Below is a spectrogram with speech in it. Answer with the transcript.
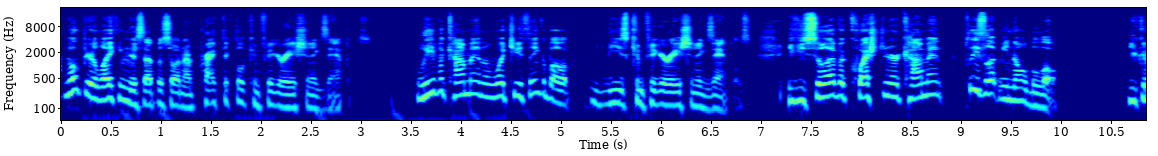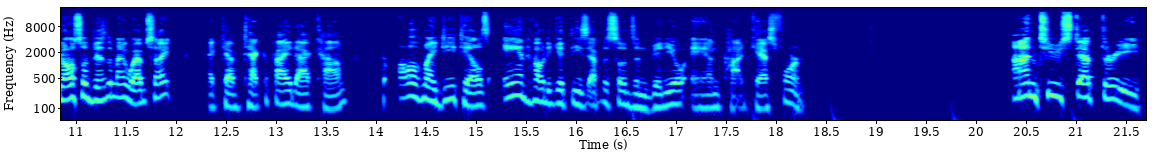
I hope you're liking this episode on practical configuration examples. Leave a comment on what you think about these configuration examples. If you still have a question or comment, please let me know below. You can also visit my website at kevtechify.com for all of my details and how to get these episodes in video and podcast form. On to step three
